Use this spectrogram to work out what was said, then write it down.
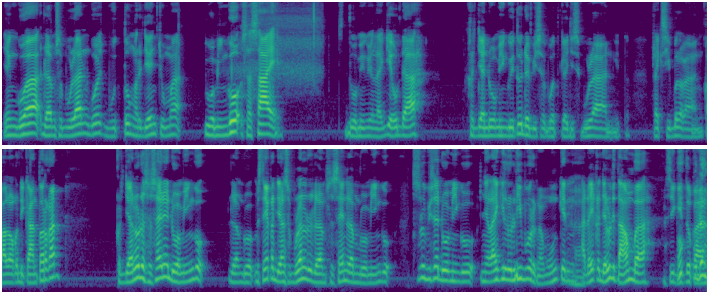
yang gua dalam sebulan gue butuh ngerjain cuma dua minggu selesai. Dua minggu lagi ya udah. Kerjaan dua minggu itu udah bisa buat gaji sebulan gitu. Fleksibel kan. Kalau di kantor kan kerjaan lu udah selesai nih dua minggu. Dalam dua mestinya kerjaan sebulan lu dalam selesai dalam dua minggu terus lu bisa dua minggunya lagi lu libur nggak mungkin Nah. adanya kerjaan lu ditambah masih gitu oh, kan Udah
